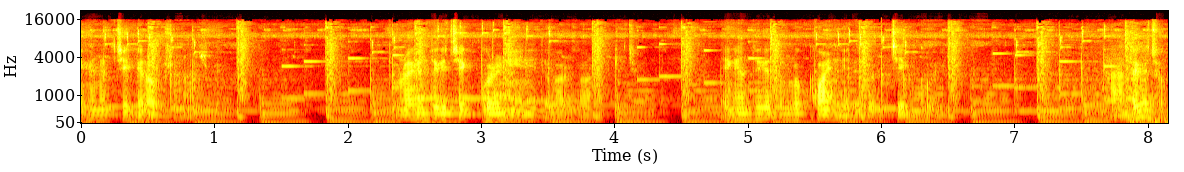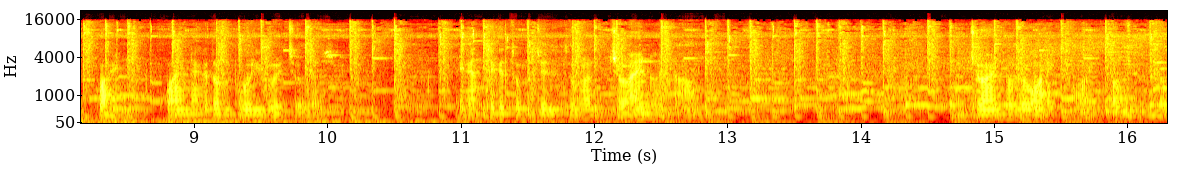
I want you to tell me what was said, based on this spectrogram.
এখানে চেকের অপশন আসবে। তোমরা এখান থেকে চেক করে নিয়ে নিতে পারবে অনেক কিছু। এখান থেকে তোমরা কয়েন নিতে পারবে চেক করে। হ্যাঁ দেখেছ? কয়েন কয়েন একদম ভরি ভরে চলে আসবে। এখান থেকে তুমি যদি তোমরা জয়েন হয়ে নাও জয়েন হলেও অনেক কয়েন পাবে তোমরা।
